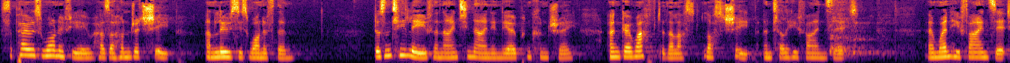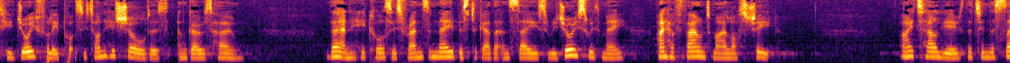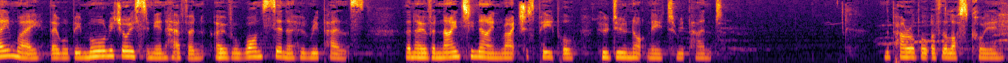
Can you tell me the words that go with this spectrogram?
Suppose one of you has a hundred sheep and loses one of them. Doesn't he leave the ninety nine in the open country? And go after the lost, lost sheep until he finds it. And when he finds it, he joyfully puts it on his shoulders and goes home. Then he calls his friends and neighbours together and says, Rejoice with me, I have found my lost sheep. I tell you that in the same way there will be more rejoicing in heaven over one sinner who repents than over 99 righteous people who do not need to repent. The parable of the lost coin.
